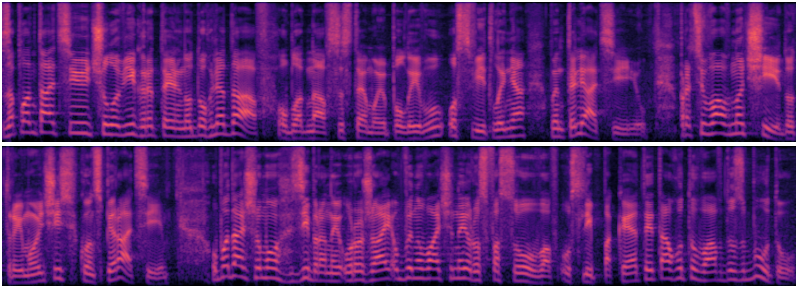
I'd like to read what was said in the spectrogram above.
За плантацією чоловік ретельно доглядав, обладнав системою поливу, освітлення, вентиляцією. Працював вночі, дотримуючись конспірації. У подальшому зібраний урожай обвинувачений розфасовував у сліп пакети та готував до збуту.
